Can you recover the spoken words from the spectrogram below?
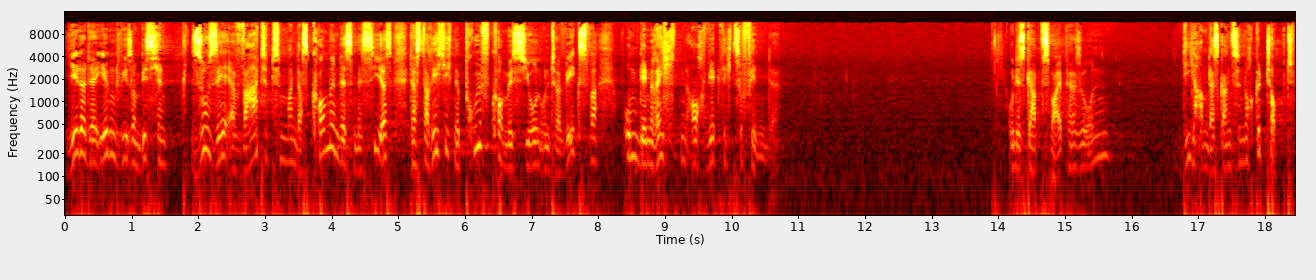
Jeder, der irgendwie so ein bisschen so sehr erwartete man das Kommen des Messias, dass da richtig eine Prüfkommission unterwegs war, um den Rechten auch wirklich zu finden. Und es gab zwei Personen, die haben das Ganze noch getoppt.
